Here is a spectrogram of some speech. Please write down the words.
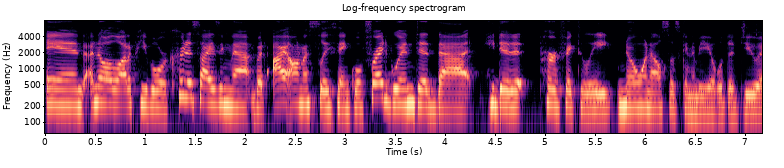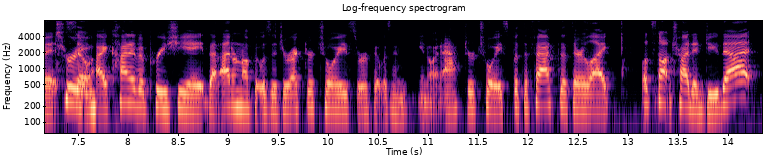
And I know a lot of people were criticizing that, but I honestly think, well, Fred Gwynne did that. He did it perfectly. No one else is going to be able to do it. True. So I kind of appreciate that. I don't know if it was a director choice or if it was an, you know, an actor choice, but the fact that they're like, let's not try to do that,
